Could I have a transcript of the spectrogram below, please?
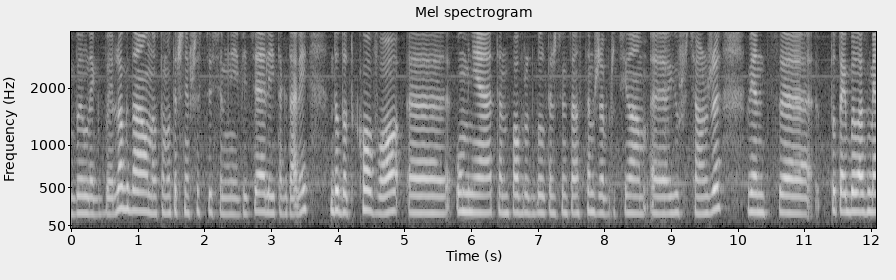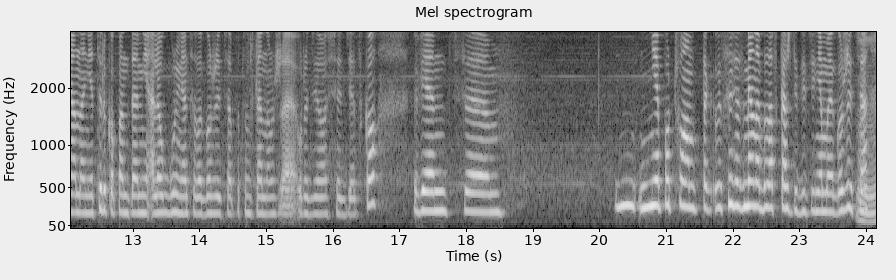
był jakby lockdown, automatycznie wszyscy się mniej wiedzieli i tak dalej. Dodatkowo e, u mnie ten powrót był też związany z tym, że wróciłam e, już w ciąży, więc e, tutaj była zmiana nie tylko pandemii, ale ogólnie całego życia pod tym względem, że urodziło się dziecko, więc... nie poczułam, tak, w sensie zmiana była w każdej dziedzinie mojego życia, Mhm.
